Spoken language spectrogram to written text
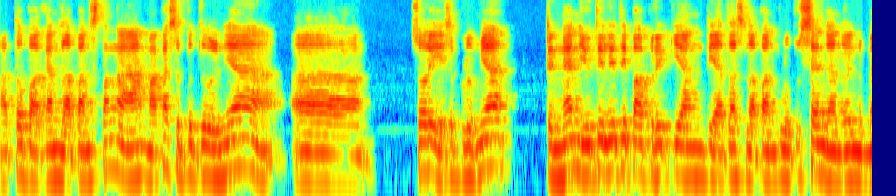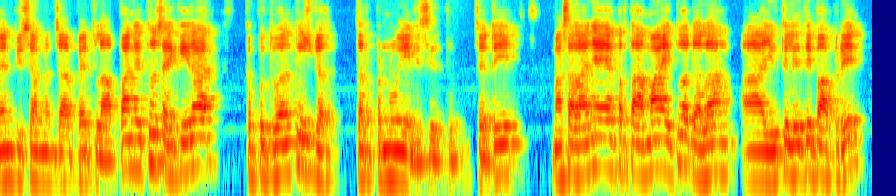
atau bahkan delapan setengah, maka sebetulnya uh, sorry sebelumnya dengan utility pabrik yang di atas 80% dan rendemen bisa mencapai 8 itu saya kira kebutuhan itu sudah terpenuhi di situ. Jadi masalahnya yang pertama itu adalah uh, utility pabrik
